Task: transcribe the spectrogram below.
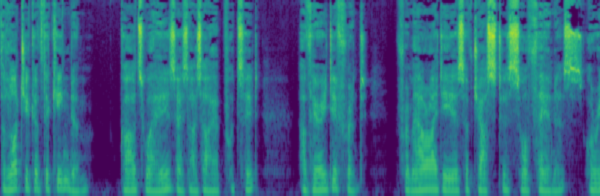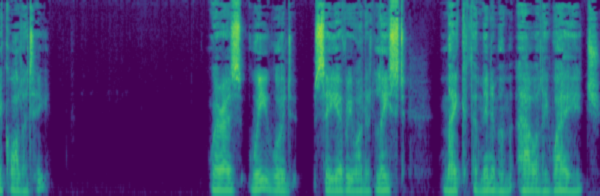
The logic of the kingdom, God's ways, as Isaiah puts it, are very different from our ideas of justice or fairness or equality. Whereas we would see everyone at least make the minimum hourly wage,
